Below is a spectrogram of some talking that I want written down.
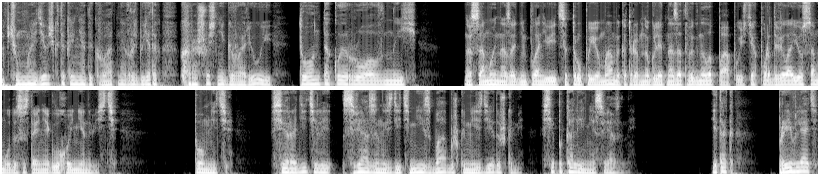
«А почему моя девочка такая неадекватная? Вроде бы я так хорошо с ней говорю, и тон такой ровный». На самой на заднем плане видится труп ее мамы, которая много лет назад выгнала папу и с тех пор довела ее саму до состояния глухой ненависти. Помните, все родители связаны с детьми, с бабушками и с дедушками. Все поколения связаны. Итак, проявлять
